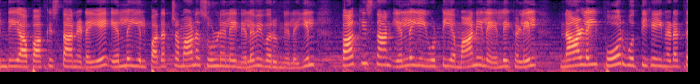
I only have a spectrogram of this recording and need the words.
இந்தியா பாகிஸ்தான் இடையே எல்லையில் பதற்றமான சூழ்நிலை நிலவி வரும் நிலையில் பாகிஸ்தான் எல்லையை ஒட்டிய மாநில எல்லைகளில் நாளை போர் ஒத்திகை நடத்த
